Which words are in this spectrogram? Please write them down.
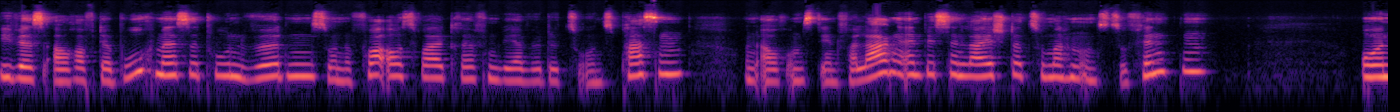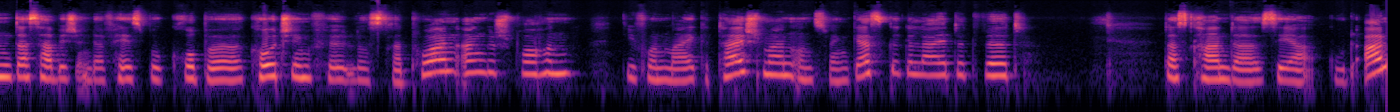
wie wir es auch auf der Buchmesse tun würden, so eine Vorauswahl treffen, wer würde zu uns passen und auch um es den Verlagen ein bisschen leichter zu machen, uns zu finden. Und das habe ich in der Facebook-Gruppe Coaching für Illustratoren angesprochen, die von Maike Teichmann und Sven Geske geleitet wird. Das kam da sehr gut an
